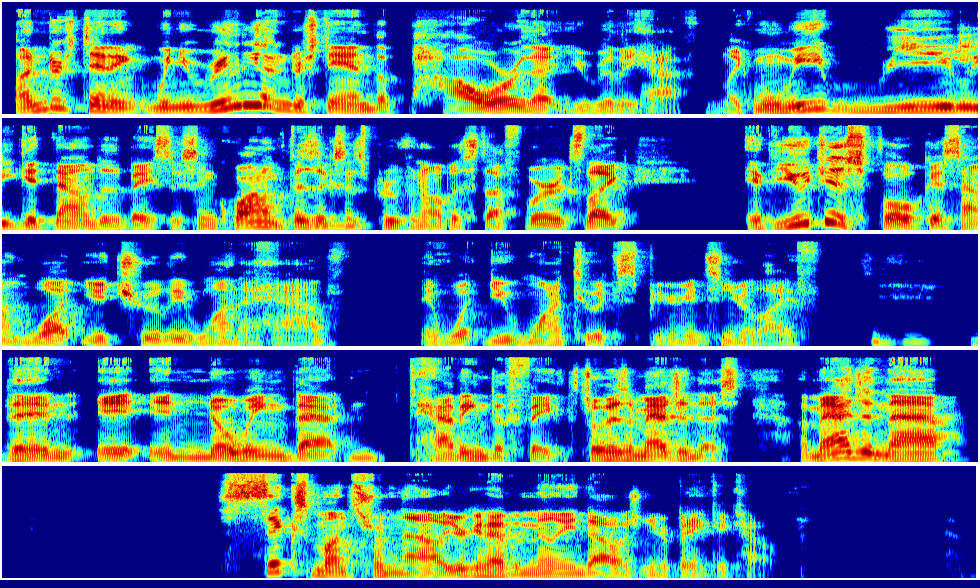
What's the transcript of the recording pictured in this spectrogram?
understanding when you really understand the power that you really have. Like when we really get down to the basics, and quantum mm-hmm. physics has proven all this stuff, where it's like if you just focus on what you truly want to have and what you want to experience in your life, mm-hmm. then it, in knowing that having the faith. So, just imagine this imagine that six months from now, you're going to have a million dollars in your bank account.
